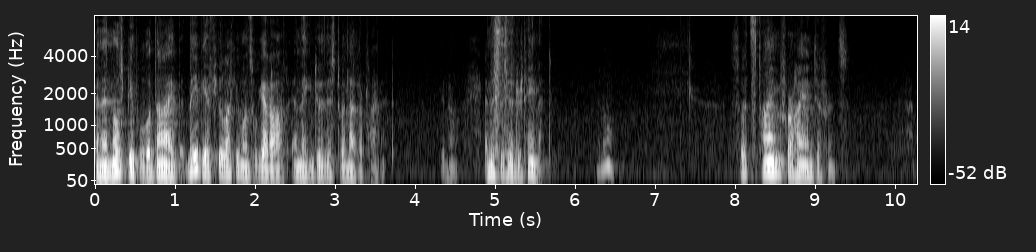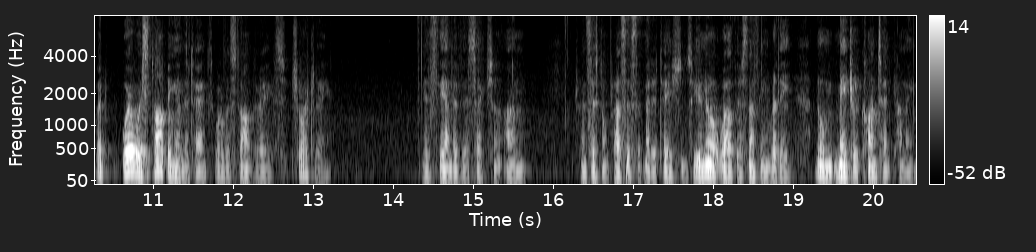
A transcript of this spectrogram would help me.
And then most people will die, but maybe a few lucky ones will get off and they can do this to another planet. You know? And this is entertainment. You know? So it's time for high indifference. But where we're stopping in the text, where we'll stop very shortly, is the end of this section on transitional process of meditation. So you know it well, there's nothing really, no major content coming.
